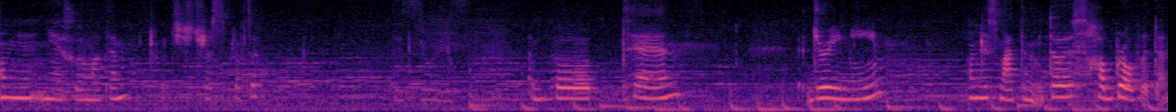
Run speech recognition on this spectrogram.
on nie, nie jest chyba matem, czekajcie, jeszcze raz sprawdzę, bo ten Dreamy, on jest matem i to jest habrowy ten,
